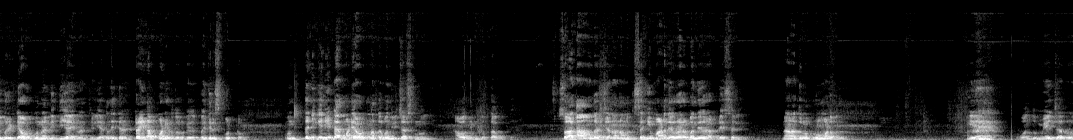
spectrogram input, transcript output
ಎಬಿಲಿಟಿ ಆ ಹುಡುಗನಲ್ಲಿ ಇದೆಯಾ ಇಲ್ಲ ಅಂತ ಹೇಳಿ. ಯಾಕಂದ್ರೆ ಇದನ್ನ ಟ್ರೈನ್ ಅಪ್ ಮಾಡಿರೋದು ಅವ್ರಿಗೆ ಬೆದರಿಸ್ಕೊಟ್ಟು. ಒಂದು ತನಿಖೆ ನೀಟಾಗಿ ಮಾಡಿ ಅವ್ರಿಗೆ ಮತ್ತೆ ಬಂದು ವಿಚಾರಿಸ್ಕೊಂಡು ಹೋಗಿ. ಅವಾಗ ನಿಮ್ಗೆ ಗೊತ್ತಾಗುತ್ತೆ. ಸೊ ಅದ ಒಂದಷ್ಟು ಜನ ನಮಗೆ ಸಹಿ ಮಾಡದೇ ಇರೋರು ಬಂದಿದ್ದಾರೆ ಆ ಪ್ಲೇಸಲ್ಲಿ ನಾನು ಅದನ್ನು ಪ್ರೂವ್ ಮಾಡಬಲ್ಲೆ ಒಂದು ಮೇಜರು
